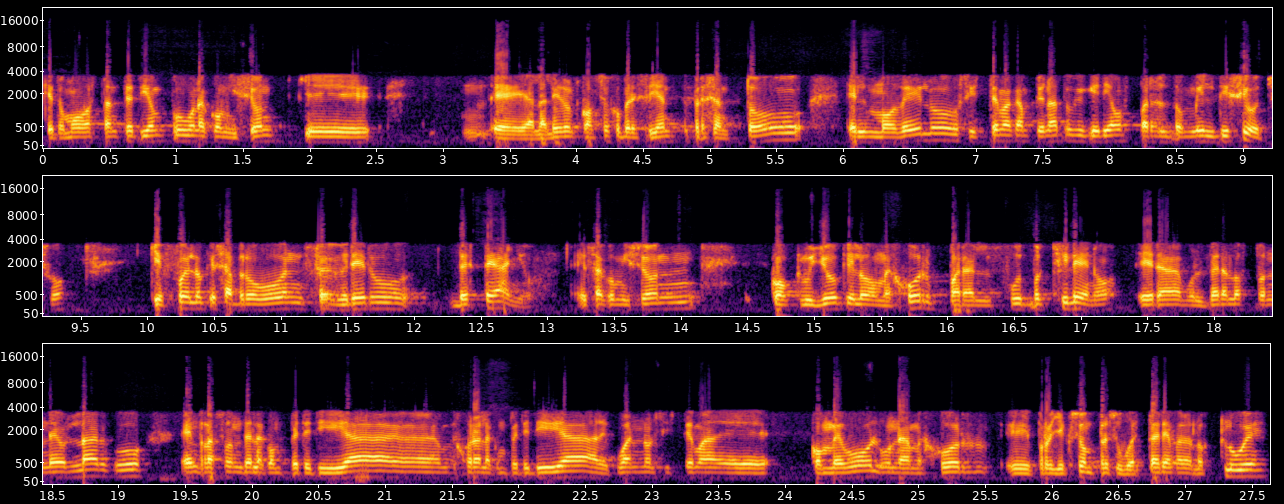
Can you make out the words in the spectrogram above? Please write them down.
que tomó bastante tiempo, una comisión que eh, al alero del Consejo Presidente presentó el modelo sistema campeonato que queríamos para el 2018, que fue lo que se aprobó en febrero de este año. Esa comisión concluyó que lo mejor para el fútbol chileno era volver a los torneos largos en razón de la competitividad, mejorar la competitividad, adecuarnos al sistema de Conmebol, una mejor eh, proyección presupuestaria para los clubes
